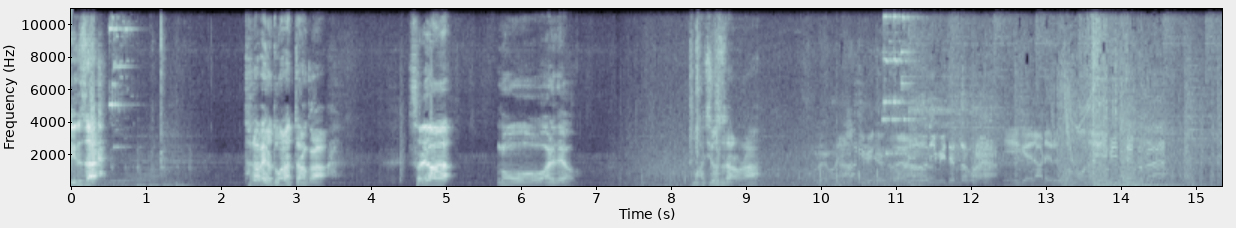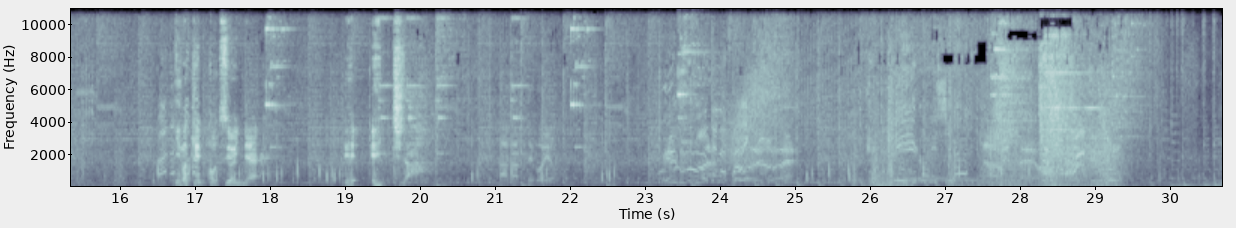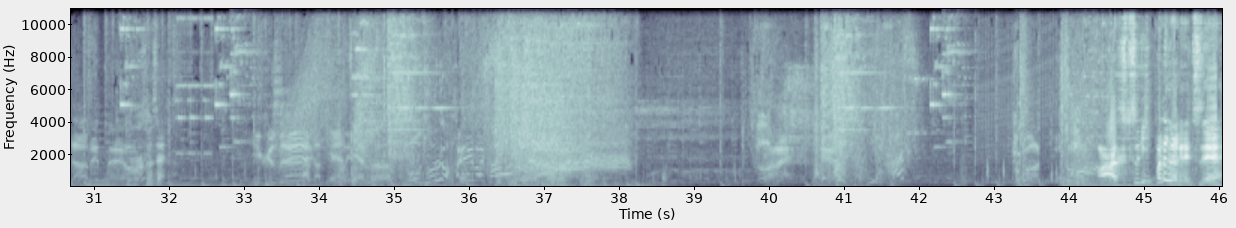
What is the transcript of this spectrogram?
行くぜ高部がどうなったのか。それはもうあれだよ。もう八ロスだろうな。何見てんだこれ。逃げられると思うなビビってんのか今結構強いんで。えエッチだ。かかってこいよ。行くぞおらいい子にしろ。なめんなよなめんなよすいません。行くぜ。かかってこいよボトル入りましたああ普通に引っ張ってくだけで強え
